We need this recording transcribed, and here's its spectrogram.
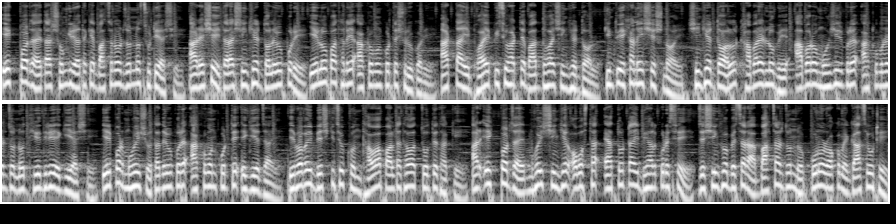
এক পর্যায়ে তার সঙ্গীরা তাকে বাঁচানোর জন্য ছুটে আসে। আর এসেই তারা সিংহের দলের উপরে এলো পাথালে আক্রমণ করতে শুরু করে। আর তাই ভয়ে পিছু হাঁটতে বাধ্য হয় সিংহের দল। কিন্তু এখানেই শেষ নয়। সিংহের দল খাবারের লোভে আবারও মহিষের উপরে আক্রমণের জন্য ধীরে ধীরে এগিয়ে আসে। এরপর মহিষও তাদের উপরে আক্রমণ করতে এগিয়ে যায়। এভাবেই বেশ কিছুক্ষণ ধাওয়া পাল্টা ধাওয়া চলতে থাকে। আর এক পর্যায়ে মহিষ সিংহের অবস্থা এতটাই বেহাল করেছে যে সিংহ বেচারা বাঁচার জন্য কোনো রকমে গাছে উঠে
